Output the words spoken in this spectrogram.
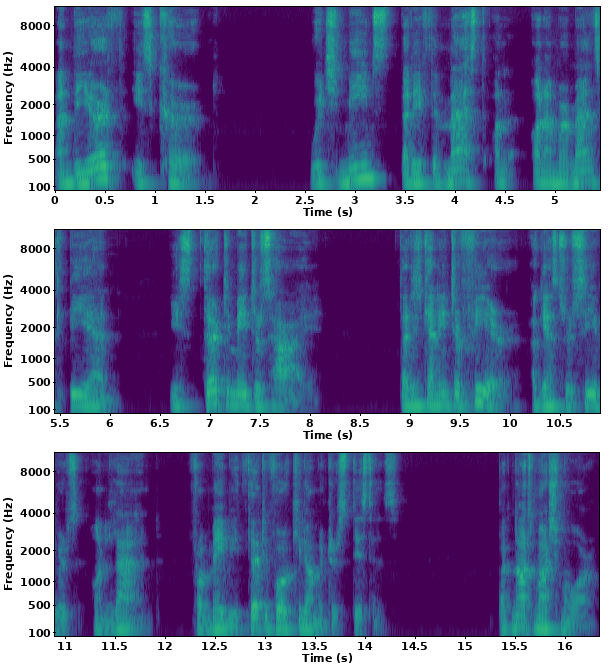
and the Earth is curved which means that if the mast on, on a Murmansk BN is 30 meters high, that it can interfere against receivers on land from maybe 34 kilometers distance, but not much more.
